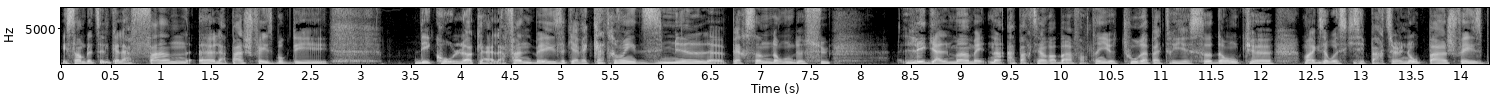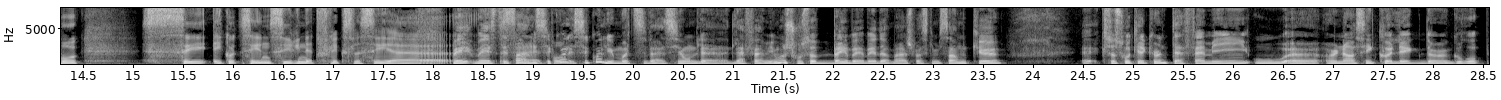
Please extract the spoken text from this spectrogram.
et semble-t-il que la fan euh, la page Facebook des des colocs la, la fanbase qui avait 90 000 personnes donc dessus légalement maintenant appartient à Robert Fortin. Il a tout rapatrié ça. Donc, euh, Mike Zawaski s'est parti à une autre page Facebook. C'est, écoute, c'est une série Netflix. Là. C'est. Euh, mais, mais Stéphane, c'est quoi, c'est quoi les motivations de la, de la famille? Moi, je trouve ça bien, bien, bien dommage parce qu'il me semble que euh, que ce soit quelqu'un de ta famille ou euh, un ancien collègue d'un groupe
